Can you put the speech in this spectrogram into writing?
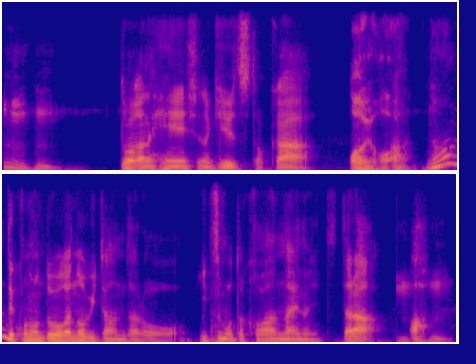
ーうんうん。動画の編集の技術とか、はいはあ、なんでこの動画伸びたんだろう？いつもと変わんないのにって言ったら、い。あう、ん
